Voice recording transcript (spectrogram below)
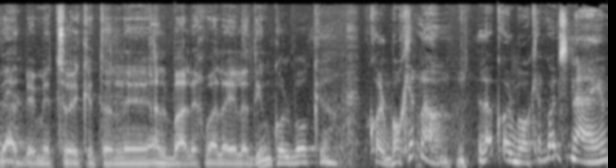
ואת באמת צועקת על, אה, על בעלך ועל הילדים כל בוקר? כל בוקר לא, לא כל בוקר, כל שניים.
